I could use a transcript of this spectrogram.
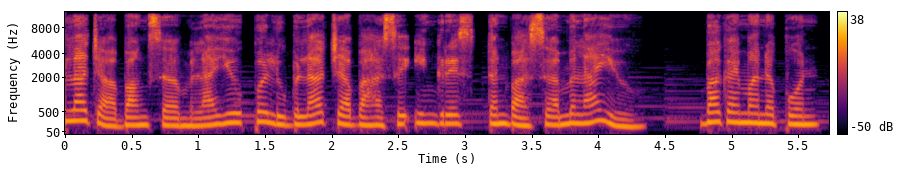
pelajar bangsa Melayu perlu belajar bahasa Inggeris dan bahasa Melayu. Bagaimanapun,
